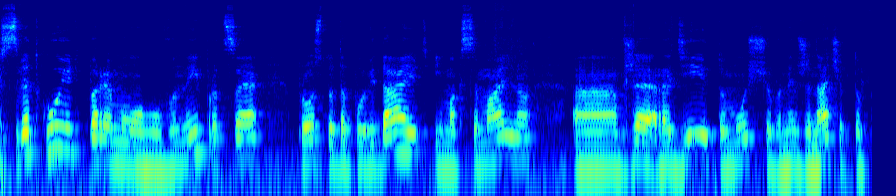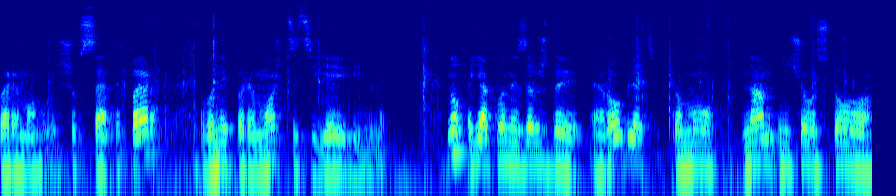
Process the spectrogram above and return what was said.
святкують перемогу. Вони про це просто доповідають і максимально е, вже радіють, тому що вони вже, начебто, перемогли. Що все тепер вони переможці цієї війни. Ну, як вони завжди е, роблять, тому нам нічого з того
